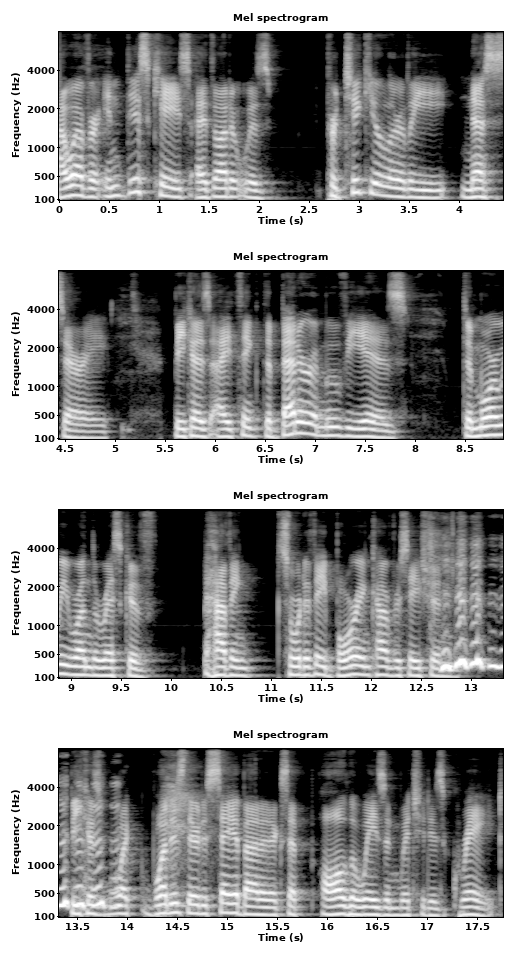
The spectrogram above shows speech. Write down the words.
However, in this case, I thought it was particularly necessary because I think the better a movie is, the more we run the risk of having sort of a boring conversation because what what is there to say about it except all the ways in which it is great?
